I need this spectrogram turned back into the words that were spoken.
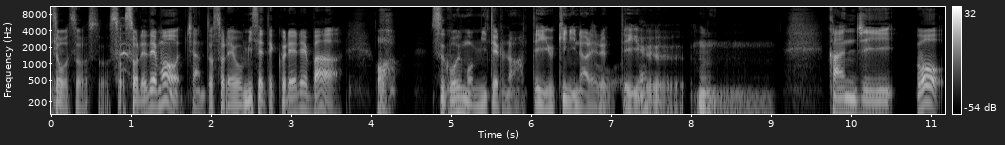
そうそうそうそう。それでも、ちゃんとそれを見せてくれれば、あ、すごいもん見てるなっていう気になれるっていう、うん、感じを、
